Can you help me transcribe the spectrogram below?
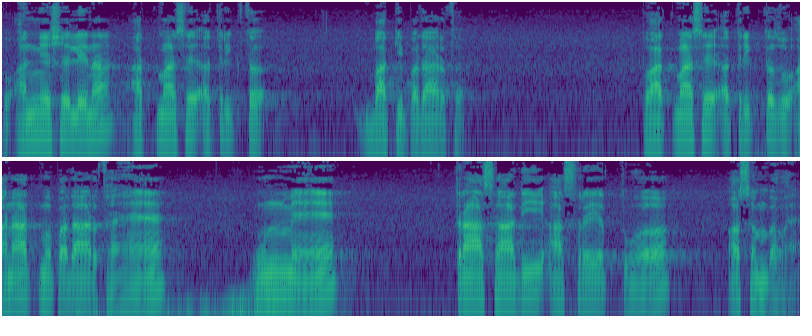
तो अन्य से लेना आत्मा से अतिरिक्त बाकी पदार्थ। तो आत्मा से अतिरिक्त जो अनात्म पदार्थ हैं, उनमें त्रासादि आश्रयत्व असंभव है।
